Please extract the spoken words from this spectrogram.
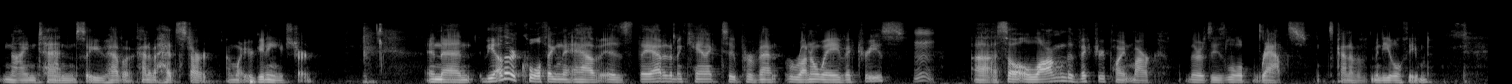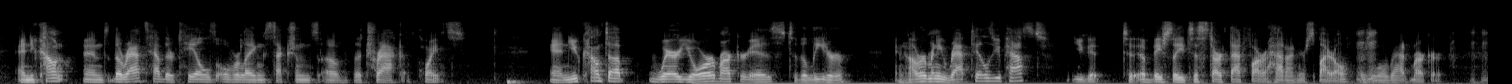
nine, ten. So you have a kind of a head start on what you're getting each turn. And then the other cool thing they have is they added a mechanic to prevent runaway victories. Mm. Uh, so along the victory point mark, there's these little rats. It's kind of medieval themed. and you count, and the rats have their tails overlaying sections of the track of points, and you count up where your marker is to the leader, and however many rat tails you passed, you get to uh, basically to start that far ahead on your spiral. There's mm-hmm. a little rat marker. Mm-hmm.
